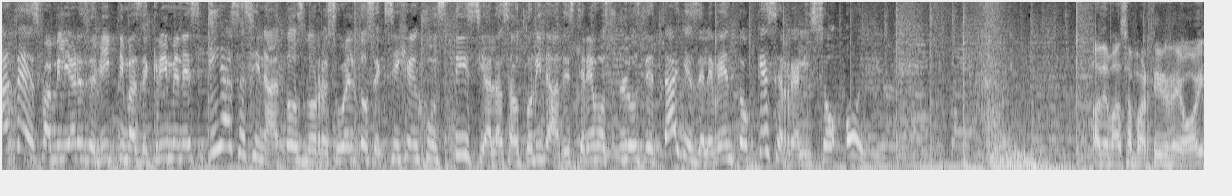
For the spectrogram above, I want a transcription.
En instantes, familiares de víctimas de crímenes y asesinatos no resueltos exigen justicia a las autoridades. Tenemos los detalles del evento que se realizó hoy. Además, a partir de hoy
